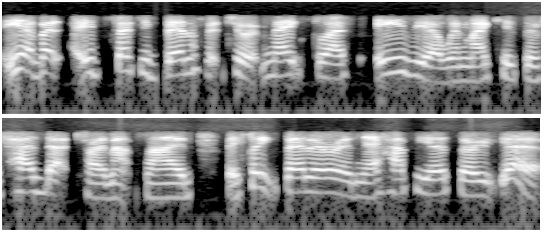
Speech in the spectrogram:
yeah, but it's such a benefit to it. Makes life easier when my kids have had that time outside. They sleep better and they're happier. So yeah.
